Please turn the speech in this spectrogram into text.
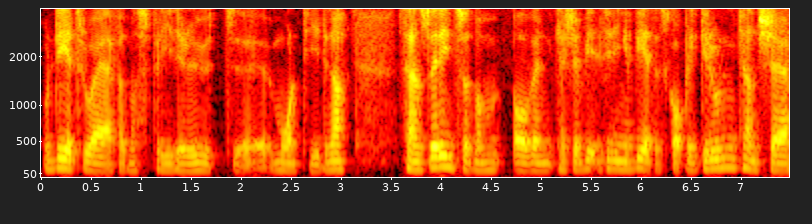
Och det tror jag är för att man sprider ut eh, måltiderna. Sen så är det inte så att man av en, kanske, det finns ingen vetenskaplig grund kanske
